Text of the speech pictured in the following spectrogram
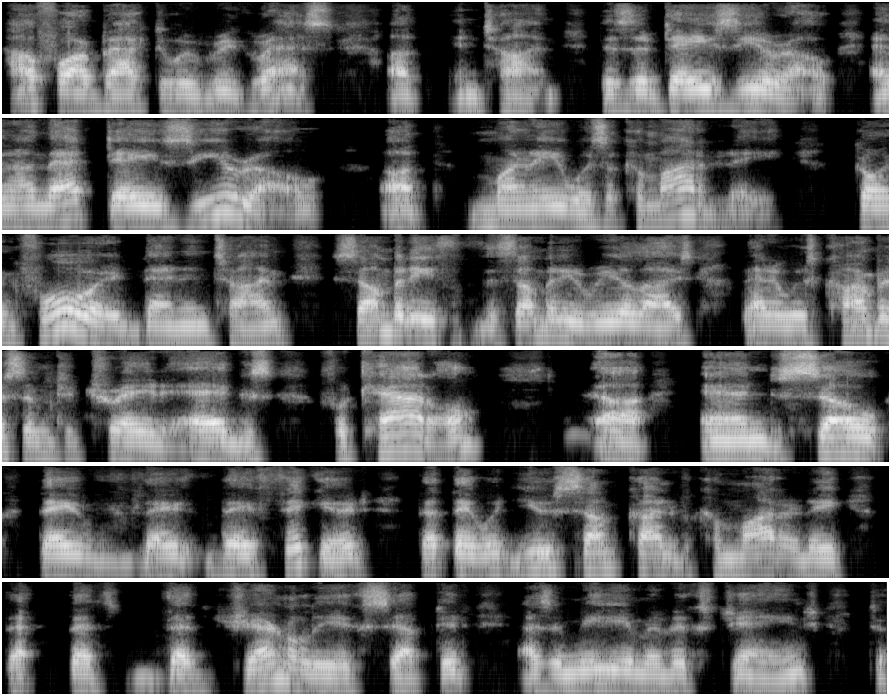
how far back do we regress uh, in time? There's a day zero. And on that day zero, uh, money was a commodity going forward then in time somebody somebody realized that it was cumbersome to trade eggs for cattle uh, and so they they they figured that they would use some kind of commodity that that's that's generally accepted as a medium of exchange to,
